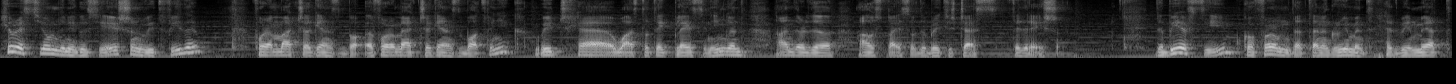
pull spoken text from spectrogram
He resumed the negotiation with FIDE for a match against uh, for a match against Botvinnik, which uh, was to take place in England under the auspice of the British Chess Federation. The BFC confirmed that an agreement had been met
